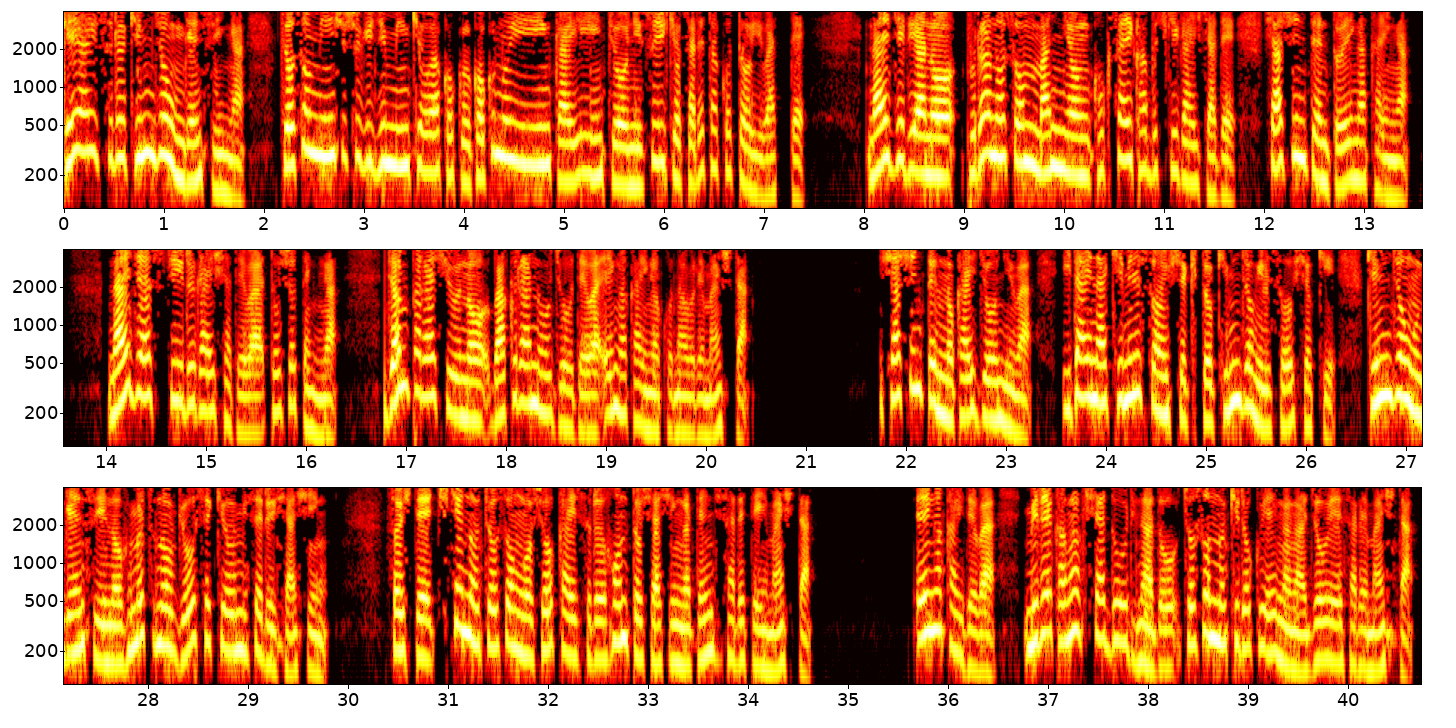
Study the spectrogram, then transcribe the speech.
敬愛する金正恩元帥が、朝鮮民主主義人民共和国国務委員会委員長に推挙されたことを祝って、ナイジェリアのプラノソン・マンニョン国際株式会社で写真展と映画会が、ナイジャースチール会社では図書展が、ジャンパラ州のバクラ農場では映画会が行われました。写真展の会場には、偉大なキミルソン主席とキム・ジョギル総書記、キム・ジョン元帥の不滅の業績を見せる写真、そしてチチェの朝村を紹介する本と写真が展示されていました。映画界では、ミレ科学者通りなど、著村の記録映画が上映されました。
